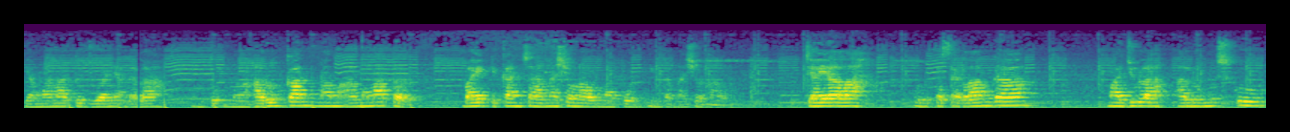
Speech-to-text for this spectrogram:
yang mana tujuannya adalah untuk mengharumkan nama alma mater baik di kancah nasional maupun internasional. Jayalah Universitas Erlangga, majulah alumnusku,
